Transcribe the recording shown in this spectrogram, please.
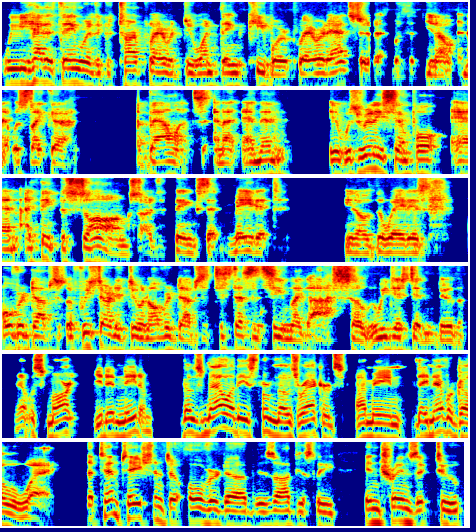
We had a thing where the guitar player would do one thing, the keyboard player would answer it with, you know, and it was like a, a balance. And I, and then it was really simple. And I think the songs are the things that made it, you know, the way it is. Overdubs. If we started doing overdubs, it just doesn't seem like us. So we just didn't do them. That was smart. You didn't need them. Those melodies from those records, I mean, they never go away. the temptation to overdub is obviously intrinsic to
